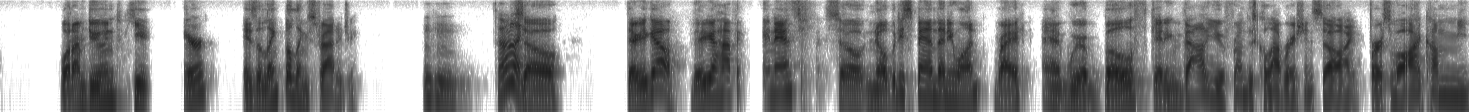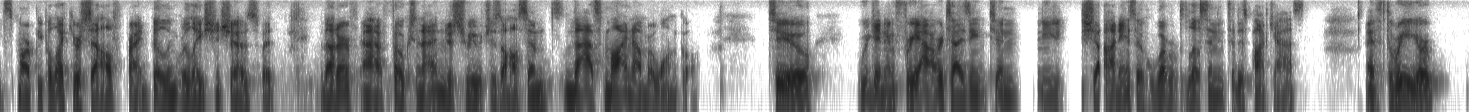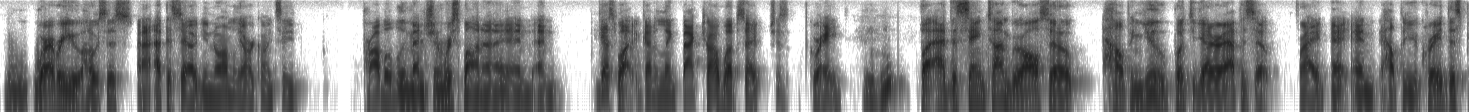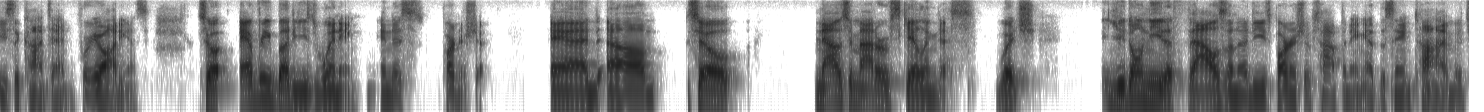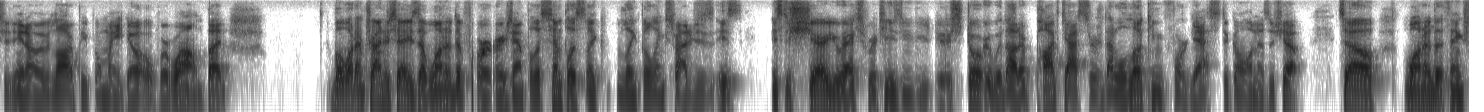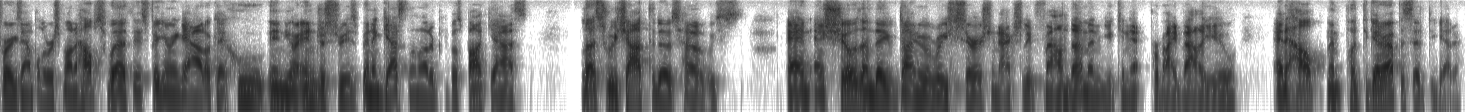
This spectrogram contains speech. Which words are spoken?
What I'm doing here is a link building strategy. Mm-hmm. Totally. So there you go. There you have an answer. So nobody spammed anyone, right? And we're both getting value from this collaboration. So I, first of all, I come meet smart people like yourself, right? Building relationships with, with other uh, folks in that industry, which is awesome. That's my number one goal. Two, we're getting free advertising to a niche audience, so whoever's listening to this podcast. And three, you're wherever you host this uh, episode, you normally are going to probably mention Respona, and and guess what? Going to link back to our website, which is great. Mm-hmm. But at the same time, we're also helping you put together an episode, right? And, and helping you create this piece of content for your audience. So everybody's winning in this partnership. And um, so now it's a matter of scaling this, which you don't need a thousand of these partnerships happening at the same time. It's you know a lot of people may go overwhelmed, but but what I'm trying to say is that one of the, for example, the simplest link link building strategies is is to share your expertise and your story with other podcasters that are looking for guests to go on as a show. So one mm-hmm. of the things, for example, the Respona helps with is figuring out, okay, who in your industry has been a guest on other people's podcasts. Let's reach out to those hosts and and show them they've done your research and actually found them and you can provide value and help them put together episode together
